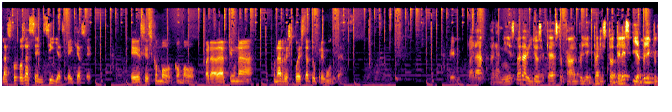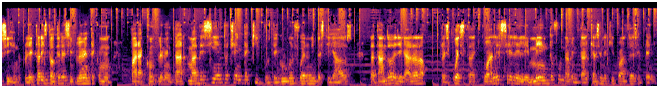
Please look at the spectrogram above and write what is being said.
las cosas sencillas que hay que hacer. Ese es como, como para darte una, una respuesta a tu pregunta. Para, para mí es maravilloso que hayas tocado el proyecto Aristóteles y el proyecto Oxígeno. El proyecto Aristóteles simplemente como para complementar, más de 180 equipos de Google fueron investigados tratando de llegar a la respuesta de cuál es el elemento fundamental que hace un equipo de alto desempeño.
